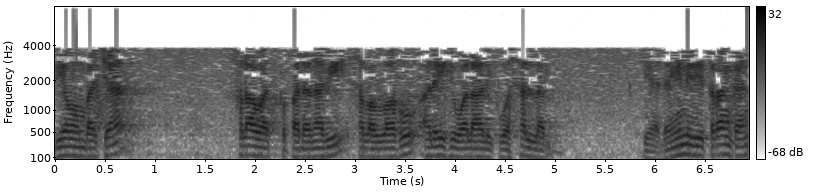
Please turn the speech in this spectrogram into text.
Dia membaca salawat kepada Nabi Sallallahu Alaihi Wasallam. Ya, dan ini diterangkan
